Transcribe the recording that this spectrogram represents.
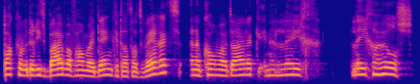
pakken we er iets bij waarvan wij denken dat dat werkt. En dan komen we uiteindelijk in een leeg, lege huls.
